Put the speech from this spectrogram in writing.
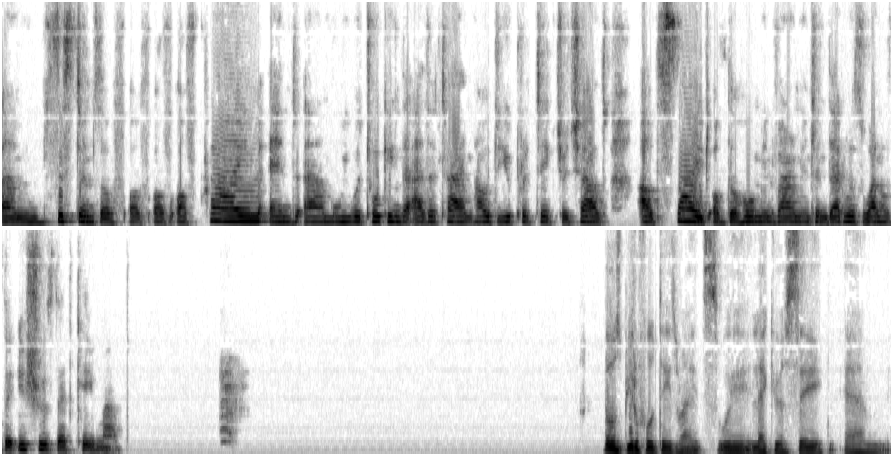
um, systems of, of, of, of, crime. And um, we were talking the other time, how do you protect your child outside of the home environment? And that was one of the issues that came up. Those beautiful days, right? Where, like you say, um,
